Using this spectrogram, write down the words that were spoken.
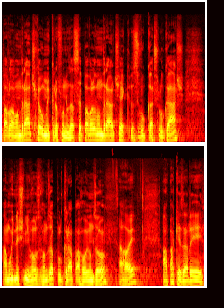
Pavla Vondráčka, u mikrofonu zase Pavel Vondráček, zvukař Lukáš a můj dnešní host Honza Pulkrab. Ahoj Honzo. Ahoj. A pak je tady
